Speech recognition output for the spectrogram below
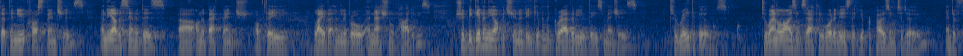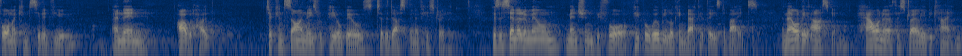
that the new crossbenchers and the other senators uh, on the backbench of the Labor and Liberal and National parties should be given the opportunity, given the gravity of these measures, to read the bills, to analyse exactly what it is that you're proposing to do and to form a considered view, and then, I would hope, to consign these repeal bills to the dustbin of history. Because as Senator Milne mentioned before, people will be looking back at these debates and they will be asking how on earth Australia became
